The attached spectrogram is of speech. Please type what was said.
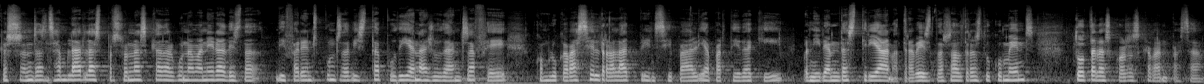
que ens han semblat les persones que d'alguna manera des de diferents punts de vista podien ajudar-nos a fer com el que va ser el relat principal i a partir d'aquí anirem destriant a través dels altres documents totes les coses que van passar.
